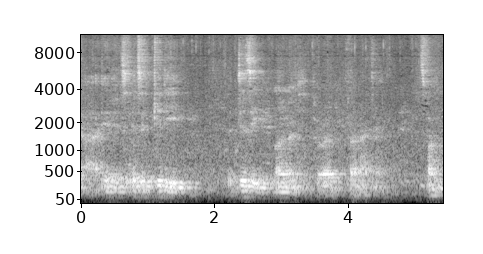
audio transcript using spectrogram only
uh, it's, it's a giddy, dizzy moment for, a, for an actor. It's fun.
